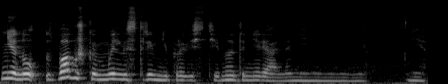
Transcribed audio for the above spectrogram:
Не, ну, с бабушкой мыльный стрим не провести. Ну, это нереально. Не-не-не-не-не. Не.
